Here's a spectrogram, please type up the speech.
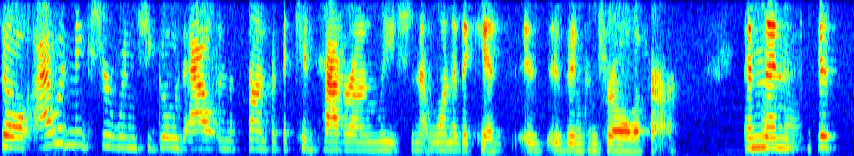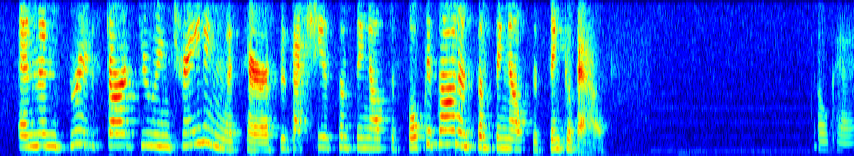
So I would make sure when she goes out in the front that the kids have her on leash and that one of the kids is is in control of her. And then Okay. just and then start doing training with her so that she has something else to focus on and something else to think about. Okay.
